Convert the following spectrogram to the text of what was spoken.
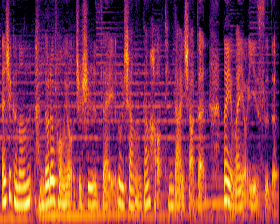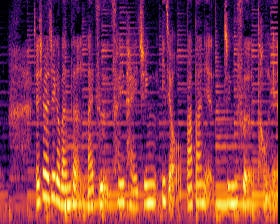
但是可能很多的朋友只是在路上刚好听到一小段，那也蛮有意思的。接下来这个版本来自崔台君，一九八八年《金色童年》。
